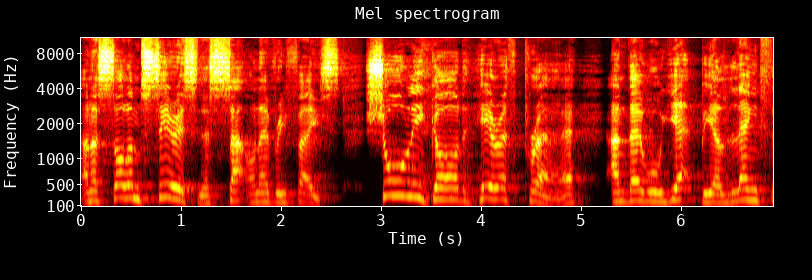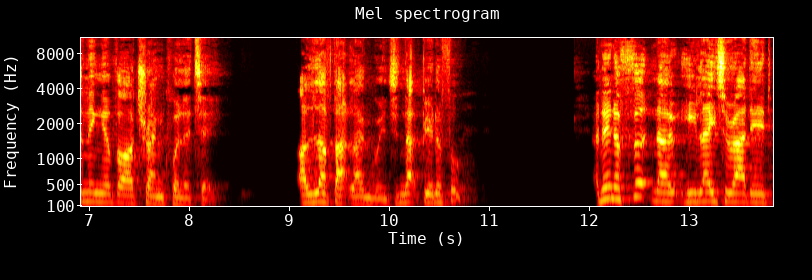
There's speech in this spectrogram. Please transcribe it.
and a solemn seriousness sat on every face. Surely God heareth prayer, and there will yet be a lengthening of our tranquility. I love that language. Isn't that beautiful? And in a footnote, he later added,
